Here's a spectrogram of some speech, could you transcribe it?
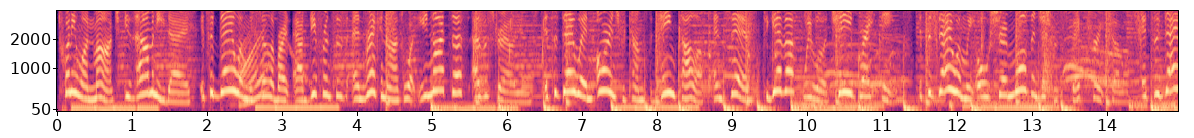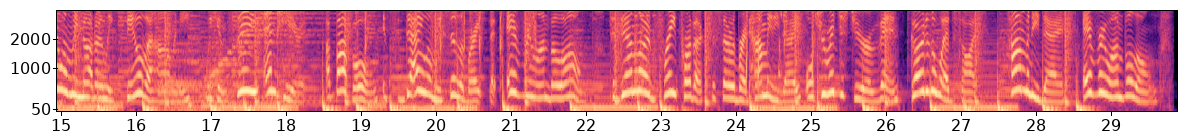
21 March is Harmony Day. It's a day when we celebrate our differences and recognise what unites us as Australians. It's a day when orange becomes the team colour and says, together we will achieve great things. It's a day when we all show more than just respect for each other. It's a day when we not only feel the harmony, we can see and hear it. Above all, it's a day when we celebrate that everyone belongs. To download free products to celebrate Harmony Day or to register your event, go to the website Harmony Day. Everyone belongs.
